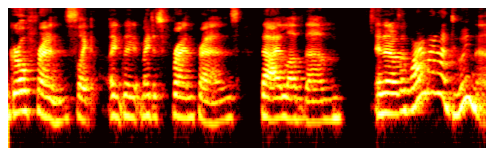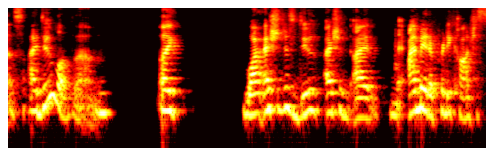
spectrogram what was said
girlfriends, like, like my- just friend friends, that I love them, and then I was like, why am I not doing this? I do love them. Like, why I should just do I should I I made a pretty conscious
